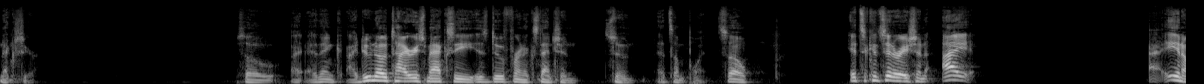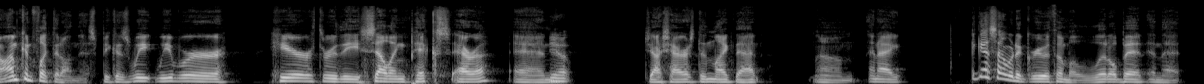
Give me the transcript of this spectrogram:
next year. So I, I think I do know Tyrese Maxey is due for an extension soon at some point. So it's a consideration. I, I you know, I'm conflicted on this because we we were here through the selling picks era, and Yep. Josh Harris didn't like that. Um, and I, I guess I would agree with him a little bit in that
